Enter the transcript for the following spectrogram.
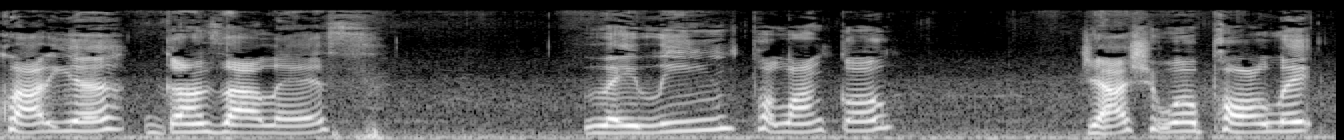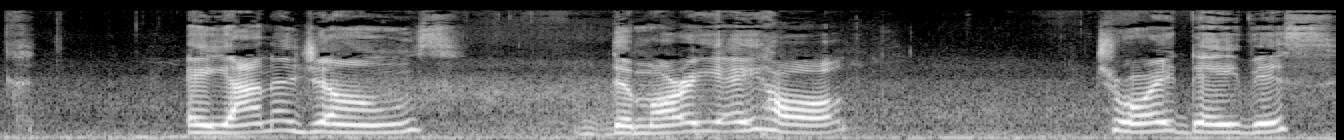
Claudia Gonzalez, Layleen Polanco, Joshua Pollock, Aiyana Jones, Demarie Hall, Troy Davis,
